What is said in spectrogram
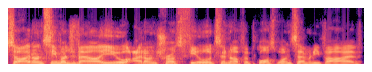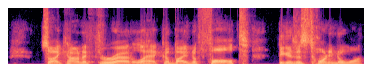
So I don't see much value. I don't trust Felix enough at plus 175. So I kind of threw out Lehecka by default because it's 20 to 1.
